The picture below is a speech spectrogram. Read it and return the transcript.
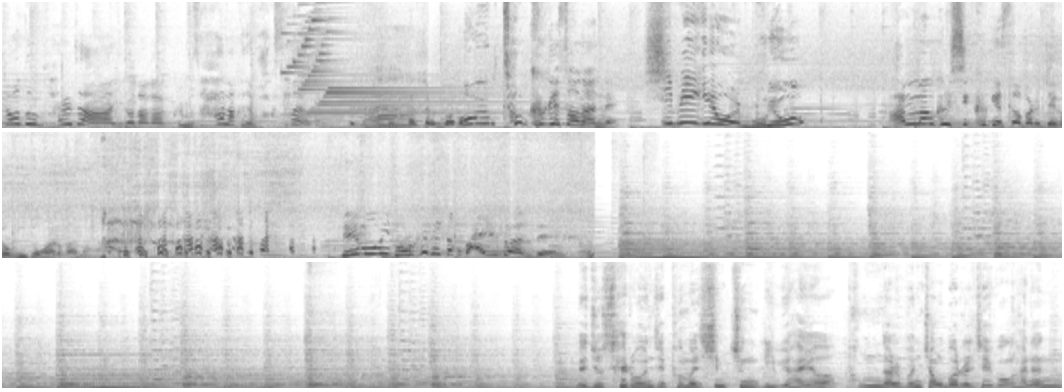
쪄도 살자 이러다가 그러면서 하나 그냥 확 사요. 엄청 크게 써놨네. 12개월 무료? 암만 글씨 크게 써봐라 내가 운동하러 가나. 내 몸이 저렇게 된다고 말도 안돼 매주 새로운 제품을 심층 리뷰하여 폭넓은 정보를 제공하는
